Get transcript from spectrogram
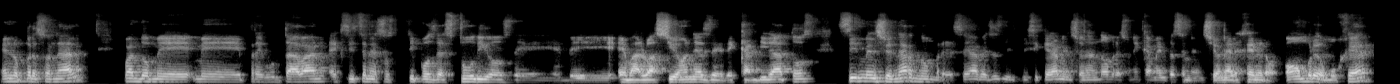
en lo personal, cuando me, me preguntaban, existen esos tipos de estudios, de, de evaluaciones de, de, candidatos, sin mencionar nombres, ¿eh? a veces ni, ni, siquiera mencionan nombres, únicamente se menciona el género, hombre o mujer.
